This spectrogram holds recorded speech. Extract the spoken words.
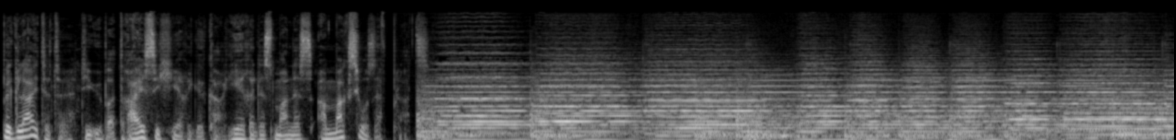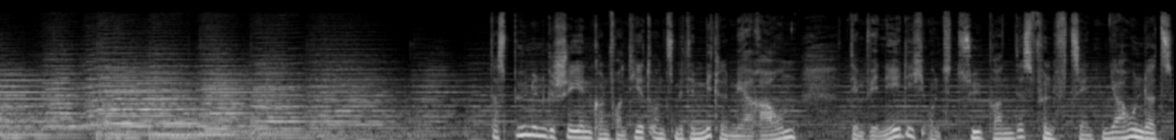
begleitete die über 30-jährige Karriere des Mannes am Max-Josef-Platz. Das Bühnengeschehen konfrontiert uns mit dem Mittelmeerraum, dem Venedig und Zypern des 15. Jahrhunderts,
